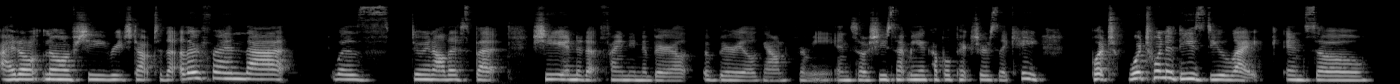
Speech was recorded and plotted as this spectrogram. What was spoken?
I don't know if she reached out to the other friend that was doing all this, but she ended up finding a burial a burial gown for me. And so she sent me a couple pictures like, "Hey, which which one of these do you like?" And so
